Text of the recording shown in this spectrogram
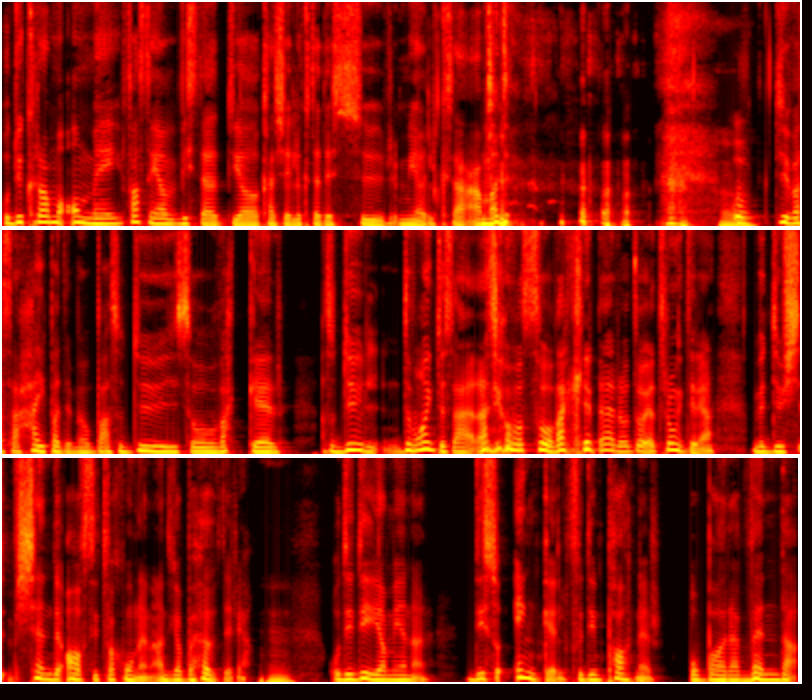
och du kramade om mig fastän jag visste att jag kanske luktade sur mjölk, så här, ammade. och du var så här, hypade mig och bara alltså, du är så vacker. Alltså du, det var inte så här att jag var så vacker där och då, jag tror inte det. Men du kände av situationen att jag behövde det. mm, Och det är det jag menar. Det är så enkelt för din partner att bara vända.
